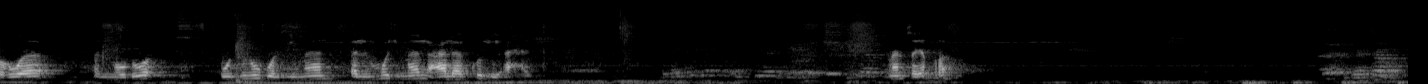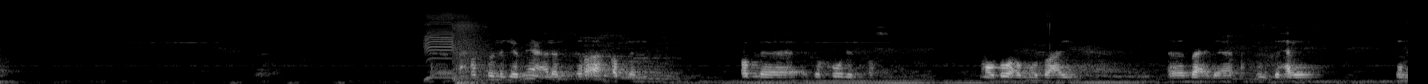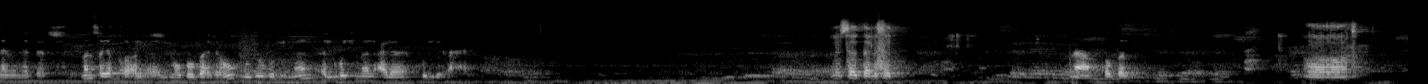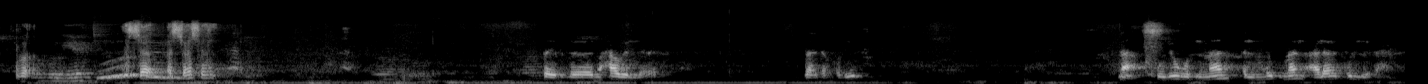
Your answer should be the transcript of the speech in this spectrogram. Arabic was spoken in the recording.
وهو الموضوع وجوب الإيمان المجمل على كل أحد من سيقرأ؟ أحط الجميع على القراءة قبل قبل دخول الفصل موضوع موضوعين آه، بعد انتهاء من الدرس. من سيقرأ الموضوع بعده؟ وجوب الإيمان المجمل على كل أحد. الأسد الأسد نعم تفضل. آه. الشاشة طيب نحاول بعد قليل. نعم وجوب الإيمان المجمل على كل أحد.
